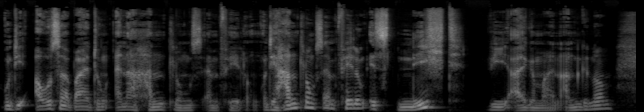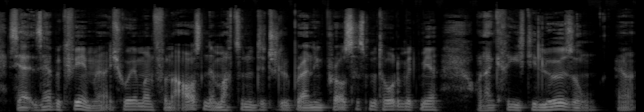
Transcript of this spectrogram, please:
und die Ausarbeitung einer Handlungsempfehlung. Und die Handlungsempfehlung ist nicht, wie allgemein angenommen, sehr, sehr bequem. Ja. Ich hole jemanden von außen, der macht so eine Digital Branding Process Methode mit mir und dann kriege ich die Lösung. Ja.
